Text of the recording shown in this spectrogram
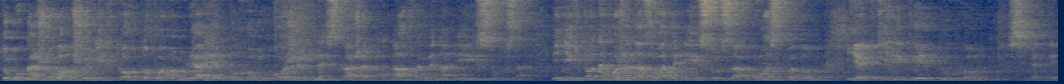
Тому кажу вам, що ніхто, хто поромляє Духом Божим, не скаже анафеми на Ісуса. І ніхто не може назвати Ісуса Господом, як тільки Духом Святим.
